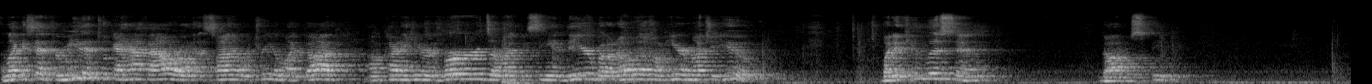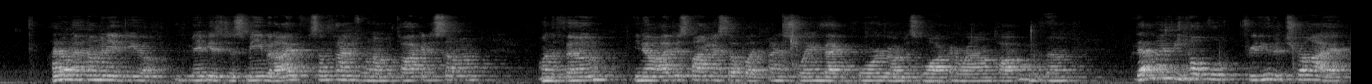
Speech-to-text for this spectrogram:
And like I said, for me, that took a half hour on that silent retreat. I'm like, God, I'm kind of hearing birds. I might be seeing deer, but I don't know if I'm hearing much of you. But if you listen, God will speak. I don't know how many of you, maybe it's just me, but I sometimes when I'm talking to someone on the phone, you know, I just find myself like kind of swaying back and forth, or I'm just walking around talking on the phone. That might be helpful for you to try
